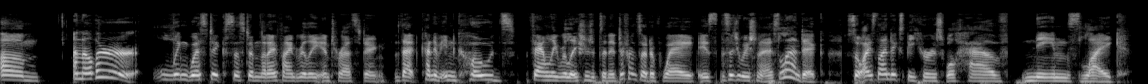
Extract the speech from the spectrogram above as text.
Um, another linguistic system that I find really interesting that kind of encodes family relationships in a different sort of way is the situation in Icelandic. So Icelandic speakers will have names like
